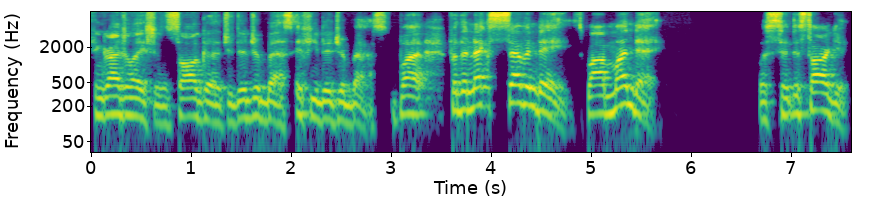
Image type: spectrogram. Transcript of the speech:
congratulations. It's all good. You did your best if you did your best. But for the next seven days, by Monday, let's hit this target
